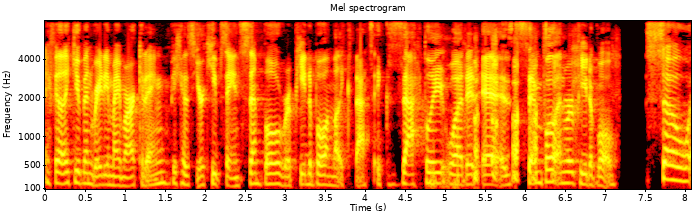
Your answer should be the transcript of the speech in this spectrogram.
I feel like you've been reading my marketing because you keep saying simple, repeatable. and like, that's exactly what it is simple and repeatable. So,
